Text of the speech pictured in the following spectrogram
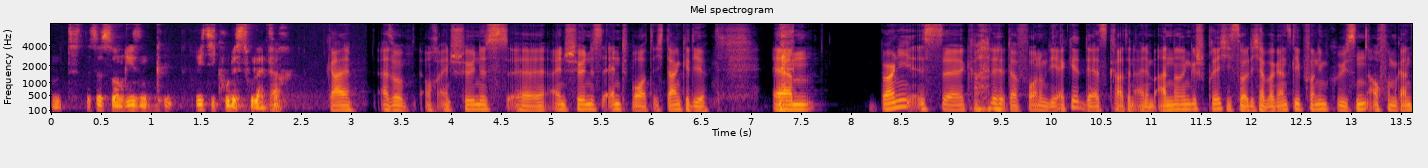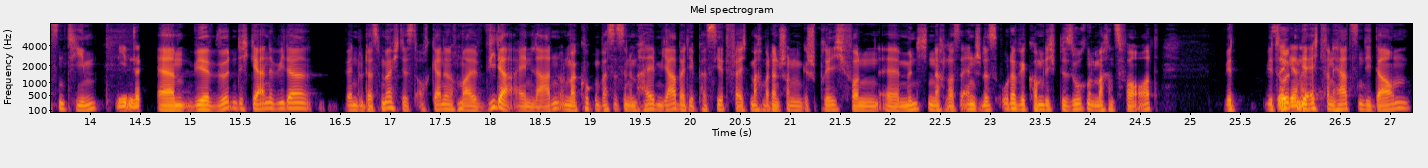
Und das ist so ein riesen, richtig cooles Tool einfach. Ja, geil. Also auch ein schönes, äh, ein schönes Endwort. Ich danke dir. Ähm, Bernie ist äh, gerade da vorne um die Ecke. Der ist gerade in einem anderen Gespräch. Ich soll dich aber ganz lieb von ihm grüßen, auch vom ganzen Team. Lieben Dank. Ähm, wir würden dich gerne wieder, wenn du das möchtest, auch gerne nochmal wieder einladen und mal gucken, was ist in einem halben Jahr bei dir passiert. Vielleicht machen wir dann schon ein Gespräch von äh, München nach Los Angeles oder wir kommen dich besuchen und machen es vor Ort. Wir, wir drücken gerne. dir echt von Herzen die Daumen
